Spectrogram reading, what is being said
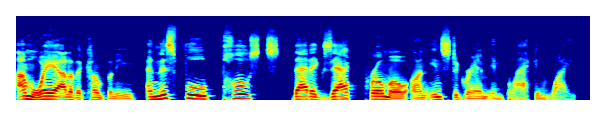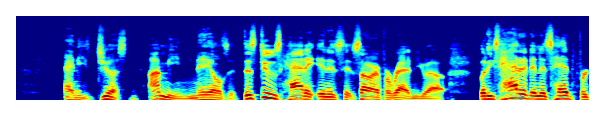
I'm way out of the company, and this fool posts that exact promo on Instagram in black and white. And he just, I mean, nails it. This dude's had it in his head. Sorry for ratting you out but he's had it in his head for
